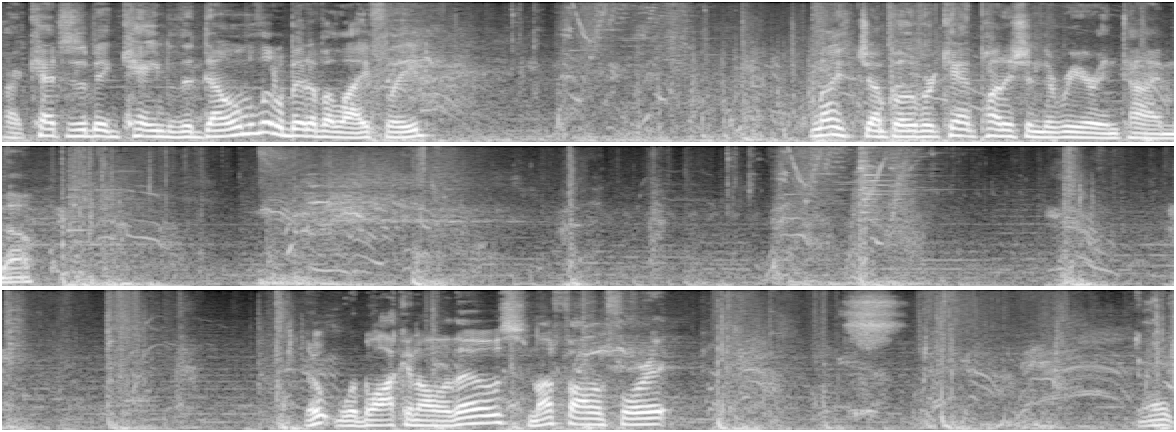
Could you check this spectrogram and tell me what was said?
Alright, catches a big cane to the dome. A little bit of a life lead. Nice jump over. Can't punish in the rear in time, though. Nope, we're blocking all of those. Not falling for it. Right.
